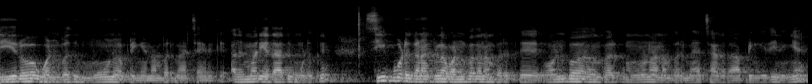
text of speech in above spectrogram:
ஜீரோ ஒன்பது மூணு அப்படிங்கிற நம்பர் மேட்ச் ஆகிருக்கு அது மாதிரி ஏதாவது உங்களுக்கு சி போர்டு கணக்கில் ஒன்பது நம்பருக்கு ஒன்பது நம்பருக்கு மூணாம் நம்பர் மேட்ச் ஆகுதா அப்படிங்கிறது நீங்கள்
